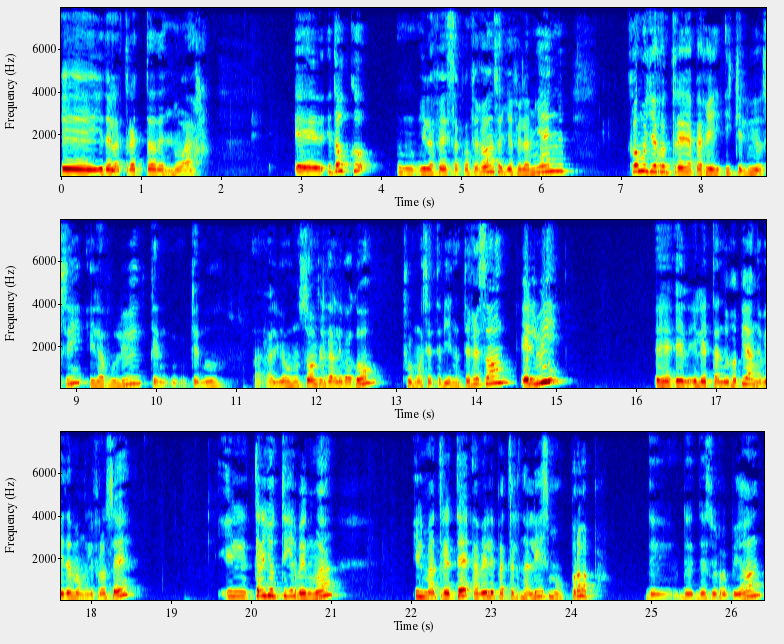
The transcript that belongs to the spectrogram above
et de la traite des Noirs. Et, donc, il a fait sa conférence, j'ai fait la mienne. Comme j'ai rentré à Paris et que lui aussi, il a voulu que, que nous allions ensemble dans les wagons. Pour moi, c'était bien intéressant. Et lui, il, il est un Européen, évidemment, il est français. Il, gentil avec moi, il m'a traité avec le paternalisme propre des, Européens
